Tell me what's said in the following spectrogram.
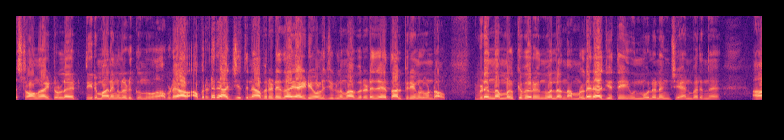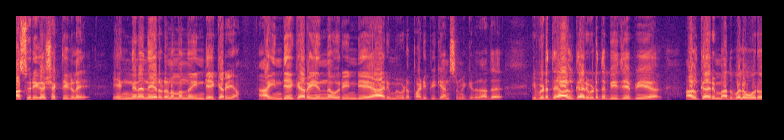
സ്ട്രോങ് ആയിട്ടുള്ള തീരുമാനങ്ങൾ എടുക്കുന്നു. അവിടെ അവരുടെ രാജ്യത്തിന് അവരുടേതായ ഐഡിയോളജികളും അവരുടേതായ താല്പര്യങ്ങളും ഉണ്ടാവും. ഇവിടെ നമ്മൾക്ക് വേറെ ഒന്നുമല്ല. നമ്മളുടെ രാജ്യത്തെ ഉന്മൂലനം ചെയ്യാൻ വരുന്ന ആസുരിക ശക്തികളെ എങ്ങനെ നേരിടണമെന്ന് ഇന്ത്യക്കറിയാം ആ ഇന്ത്യയ്ക്ക് അറിയുന്ന ഒരു ഇന്ത്യയെ ആരും ഇവിടെ പഠിപ്പിക്കാൻ ശ്രമിക്കരുത്. അത് ഇവിടുത്തെ ആൾക്കാർ ഇവിടുത്തെ ബി ജെ പി ആൾക്കാരും അതുപോലെ ഓരോ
